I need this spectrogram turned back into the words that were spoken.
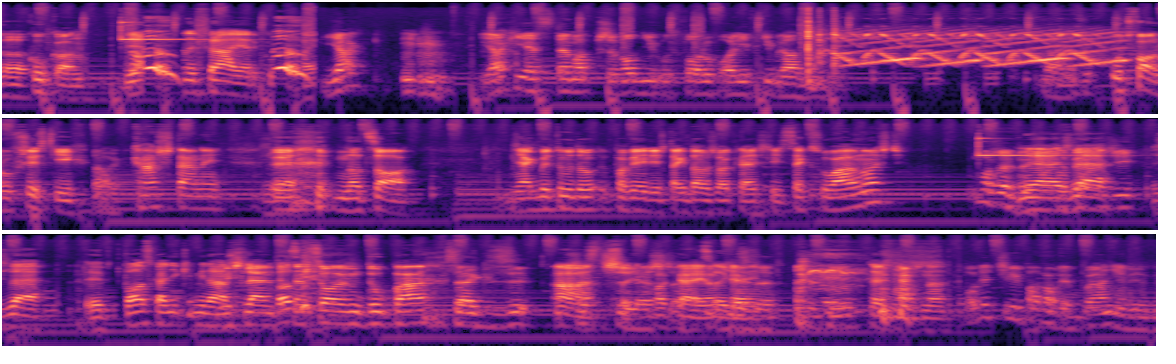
No. Kukon. Nie, frajer, kurwa. Jak, jaki jest temat przewodni utworów Oliwki Brazil? Utworów wszystkich. Tak. Kasztany. E, No co? Jakby tu do, powiedzieć tak dobrze określić. Seksualność? Może być. Nie, źle, odpowiedzi źle. Y, Polska Nicki Minaj. Myślałem że Polska... ten słowem dupa. Seks A, przez trzy jeszcze. okej, Seks okej. z. Mhm, Też można. Powiedzcie mi panowie, bo ja nie wiem.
